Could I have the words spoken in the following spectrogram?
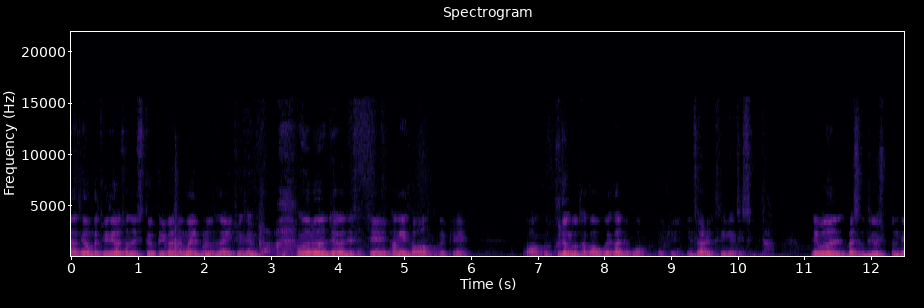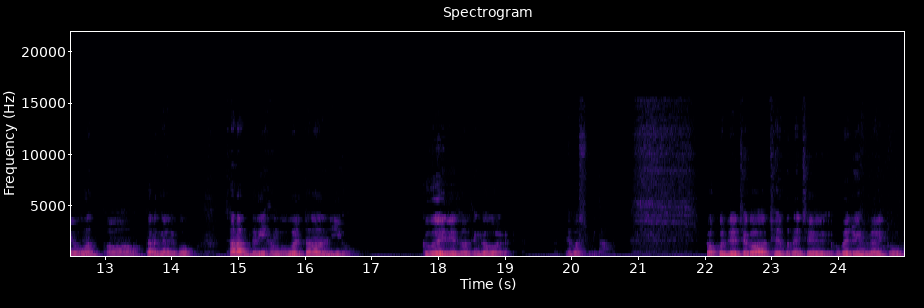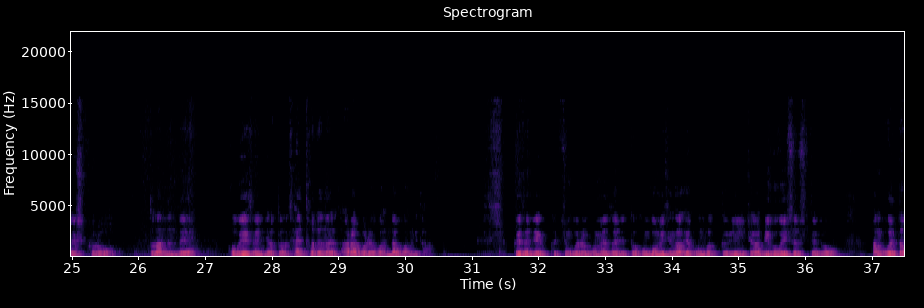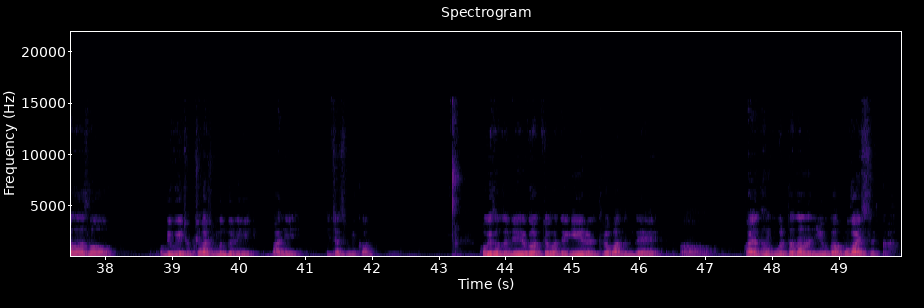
안녕하세요. 멀티미디어 저널리스트 불가능을 부르는 사나이 최기성입니다. 오늘은 제가 이제 제 방에서 이렇게 어, 곧 구정도 다가오고 해가지고 이렇게 인사를 드리게 됐습니다. 이제 오늘 말씀드리고 싶은 내용은 어, 다른 게 아니고 사람들이 한국을 떠나는 이유 그거에 대해서 생각을 해봤습니다. 그래갖고 이제 제가 최근에 제 후배 중에 한 명이 또 멕시코로 떠났는데 거기에서 이제 어떤 살 터전을 알아보려고 한다고 합니다. 그래서 이제 그 친구를 보면서 이제 또 곰곰이 생각해 본 것들이 제가 미국에 있었을 때도 한국을 떠나서 미국에 정착하신 분들이 많이 있지 않습니까? 거기서도 이제 이것저것 얘기를 들어봤는데, 어, 과연 한국을 떠나는 이유가 뭐가 있을까?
